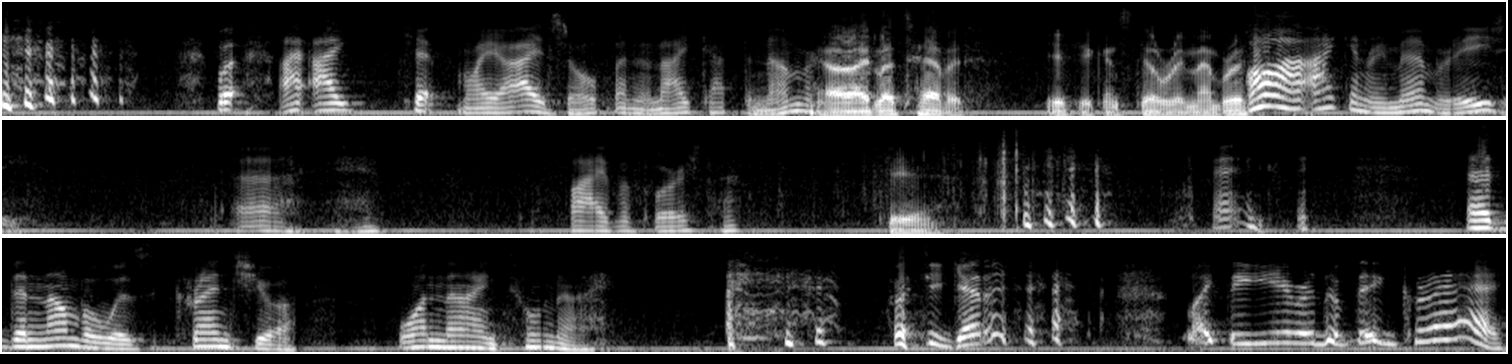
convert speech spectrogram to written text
well, I, I kept my eyes open and I got the number. All right, let's have it. If you can still remember it. Oh, I, I can remember it easy. Uh, five first, huh? Here. Thanks. Uh, the number was Crenshaw, 1929. But you get it? like the year of the big crash.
